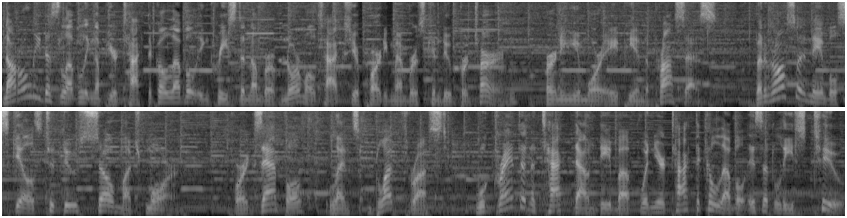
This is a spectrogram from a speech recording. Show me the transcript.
Not only does leveling up your tactical level increase the number of normal attacks your party members can do per turn, earning you more AP in the process, but it also enables skills to do so much more. For example, Lent's Blood Thrust will grant an attack down debuff when your tactical level is at least 2,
